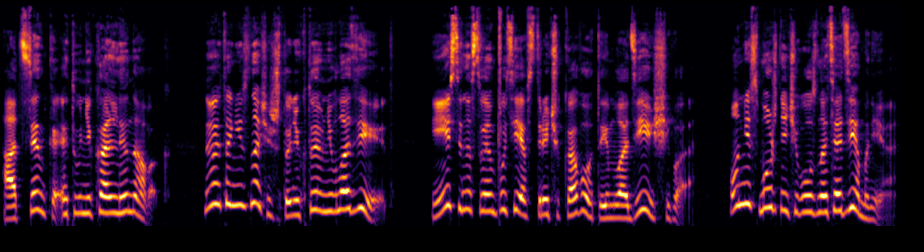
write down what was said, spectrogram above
Оценка — это уникальный навык, но это не значит, что никто им не владеет. И если на своем пути я встречу кого-то им владеющего, он не сможет ничего узнать о демоне.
